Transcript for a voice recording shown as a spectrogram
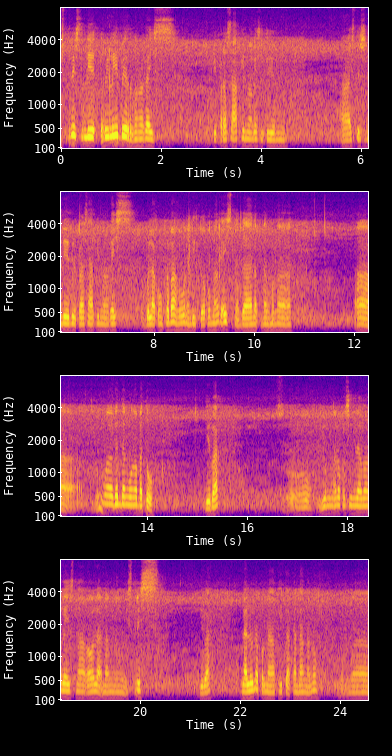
stress reli- reliever mga guys. Okay para sa akin mga guys ito yung ah, stress reliever para sa akin mga guys. Pag wala akong trabaho, nandito ako mga guys, naghahanap ng mga yung mga gandang mga bato. 'Di ba? So, yung ano kasi nila mga guys, nakakawala ng stress. 'Di ba? Lalo na pag nakakita ka ng ano, yung uh,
